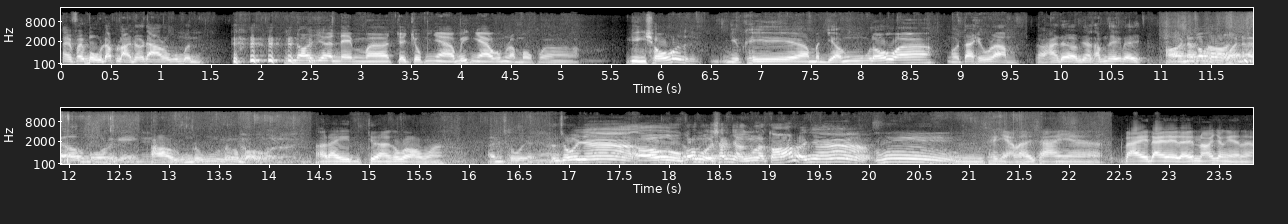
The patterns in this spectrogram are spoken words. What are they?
Em phải bù đắp lại nỗi đau của mình nói với anh em ờ, chơi chung với nhau, biết nhau cũng là một ờ, duyên số. Nhiều khi ờ, mình giỡn lố quá, người ta hiểu lầm. Rồi hai đứa ôm nhau thấm thiết đi. Thôi nó có bồ, anh ơi ôm bồ nó ghen ờ cũng đúng nó có bộ ở đây chưa ai có bồ mà. Anh xui rồi nha. Anh xui nha. Ồ có người xác nhận là có rồi nha. Ừm. ừ, thế nhận là hơi sai nha. Đây đây đây để em nói cho nghe nè.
